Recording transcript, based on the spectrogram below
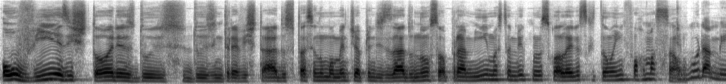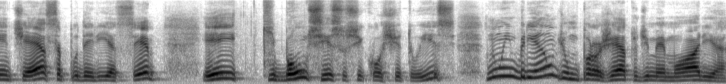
ouvir as histórias dos, dos entrevistados está sendo um momento de aprendizado não só para mim, mas também para meus colegas que estão em formação. Seguramente essa poderia ser, e que bom se isso se constituísse, num embrião de um projeto de memória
